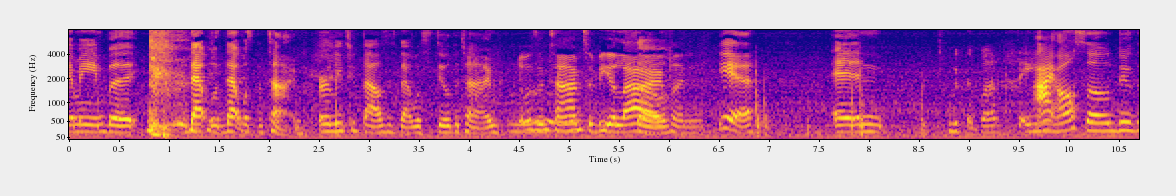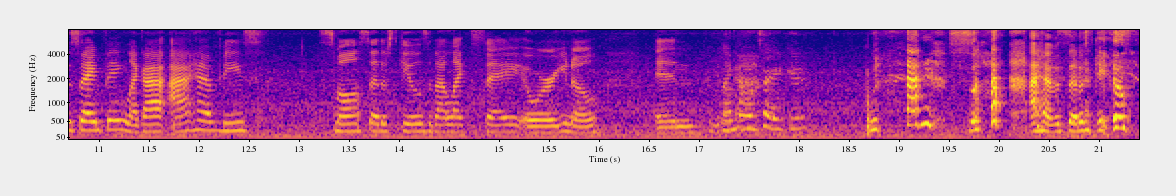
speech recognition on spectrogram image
I mean, but that was that was the time. Early 2000s. That was still the time. It was a mm-hmm. time to be alive, So- honey. Yeah. And With the buff things. I also do the same thing. Like I, I have these small set of skills that I like to say, or you know, and be like, Come on, take it. "Ah." so I have a set of skills.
